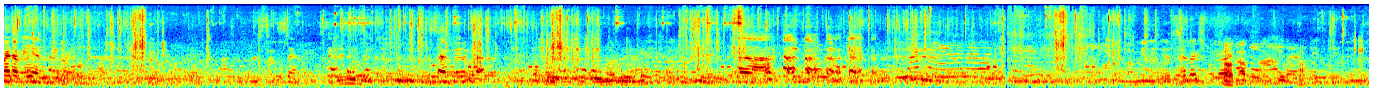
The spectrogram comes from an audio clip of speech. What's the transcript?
మేడం వేయండి. మీరు సార్ ครับ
